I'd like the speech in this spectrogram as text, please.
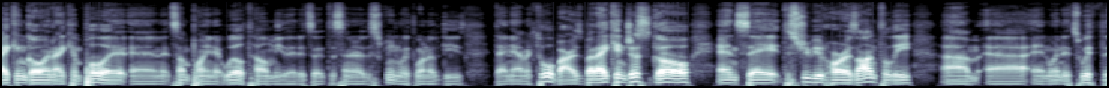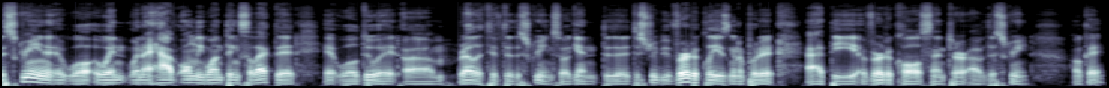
I can go and I can pull it, and at some point it will tell me that it's at the center of the screen with one of these dynamic toolbars. But I can just go and say distribute horizontally, um, uh, and when it's with the screen, it will when when I have only one thing selected, it will do it um, relative to the screen. So again, the distribute vertically is going to put it at the vertical center of the screen okay?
